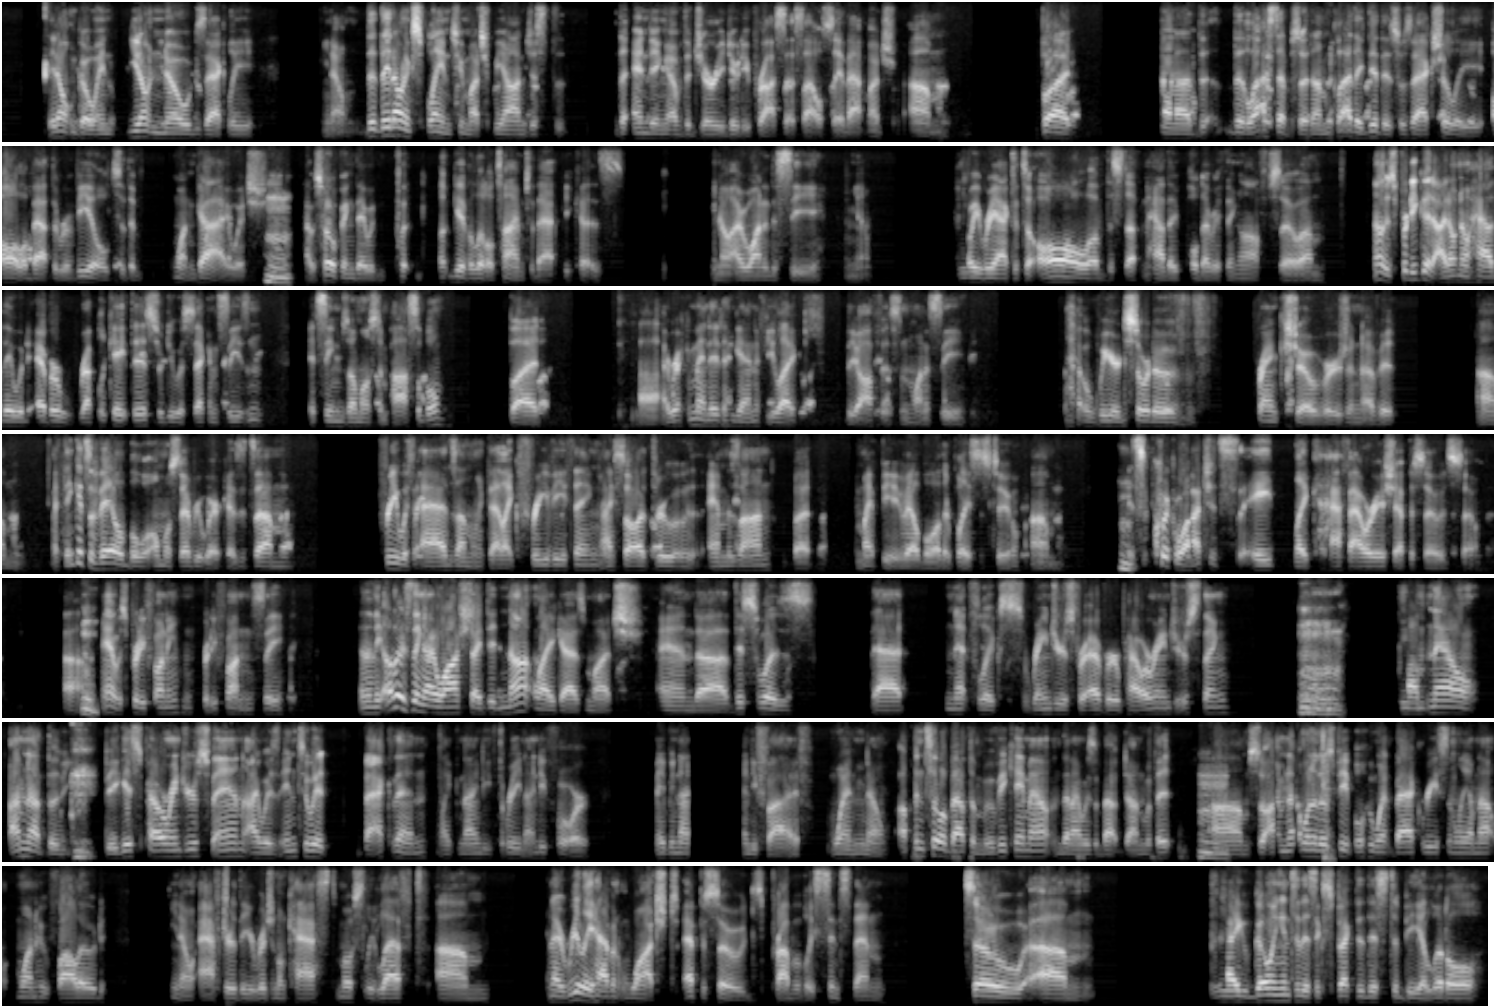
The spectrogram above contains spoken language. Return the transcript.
they don't go in. You don't know exactly, you know, they, they don't explain too much beyond just the, the ending of the jury duty process. I'll say that much. Um, but uh, the the last episode, and I'm glad they did this, was actually all about the reveal to the one guy, which Hmm. I was hoping they would put give a little time to that because, you know, I wanted to see, you know, how he reacted to all of the stuff and how they pulled everything off. So, um, no, it was pretty good. I don't know how they would ever replicate this or do a second season. It seems almost impossible, but uh, I recommend it again if you like The Office and want to see a weird sort of prank show version of it. Um, I think it's available almost everywhere because it's um free with ads on like that like freebie thing. I saw it through Amazon, but it might be available other places too. Um, Hmm. It's a quick watch. It's eight like half hour ish episodes, so uh, Hmm. yeah, it was pretty funny, pretty fun to see. And then the other thing I watched, I did not like as much, and uh, this was that Netflix Rangers Forever Power Rangers thing. Mhm. Um, now, I'm not the biggest Power Rangers fan. I was into it back then, like 93, 94, maybe 95, when, you know, up until about the movie came out, and then I was about done with it. Mhm. Um, so I'm not one of those people who went back recently. I'm not one who followed, you know, after the original cast mostly left. Um, and I really haven't watched episodes probably since then. So um, I going into this expected this to be a little,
